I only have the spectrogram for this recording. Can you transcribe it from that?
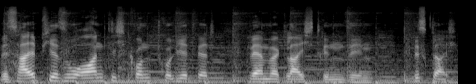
Weshalb hier so ordentlich kontrolliert wird, werden wir gleich drinnen sehen. Bis gleich.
